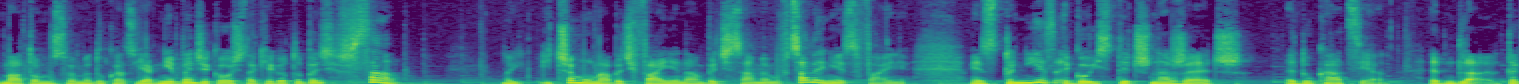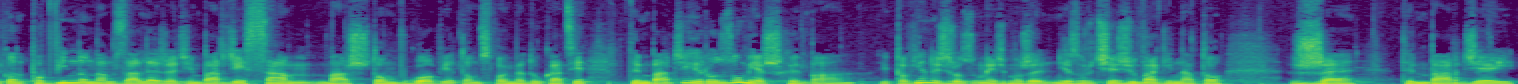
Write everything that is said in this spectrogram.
ma tą swoją edukację. Jak nie będzie kogoś takiego, to będziesz sam. No i, i czemu ma być fajnie nam być samemu? Wcale nie jest fajnie. Więc to nie jest egoistyczna rzecz, edukacja. Dlatego powinno nam zależeć. Im bardziej sam masz tą w głowie, tą swoją edukację, tym bardziej rozumiesz chyba i powinieneś rozumieć, może nie zwróciłeś uwagi na to, że tym bardziej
